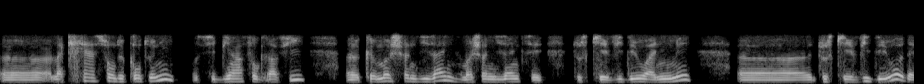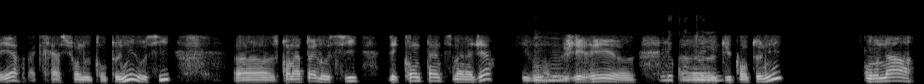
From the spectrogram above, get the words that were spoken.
la création de contenu, aussi bien infographie que motion design. Motion design, c'est tout ce qui est vidéo animé, tout ce qui est vidéo d'ailleurs, la création de contenu aussi. ce qu'on appelle aussi des content managers qui vont mhm. gérer du contenu. On a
